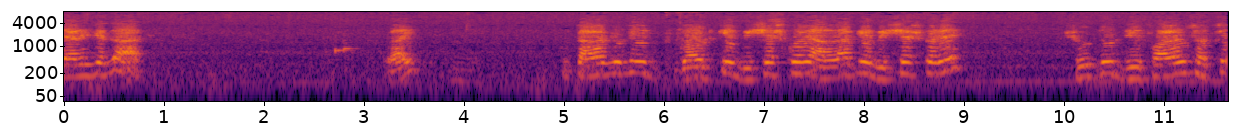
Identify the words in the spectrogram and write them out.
দেয়ার গড রাইট তারা যদি গডকে বিশ্বাস করে, আল্লাহকে বিশ্বাস করে শুধু ডিফারেন্স হচ্ছে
